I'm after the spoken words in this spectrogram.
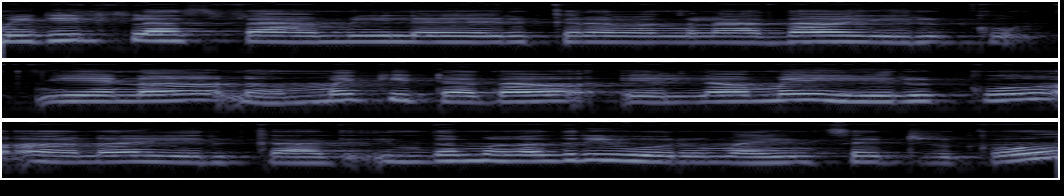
மிடில் கிளாஸ் ஃபேமிலியில் இருக்கிறவங்களா தான் இருக்கும். ஏன்னா நம்மக்கிட்ட தான் எல்லாமே இருக்கும் ஆனால் இருக்காது. இந்த மாதிரி ஒரு மைண்ட் செட் இருக்கும்.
